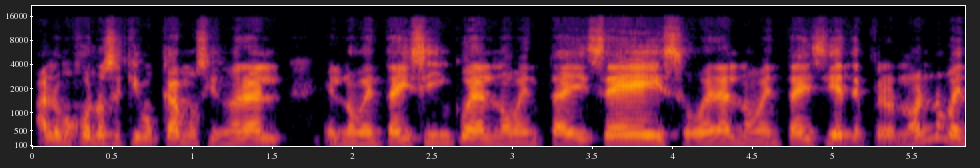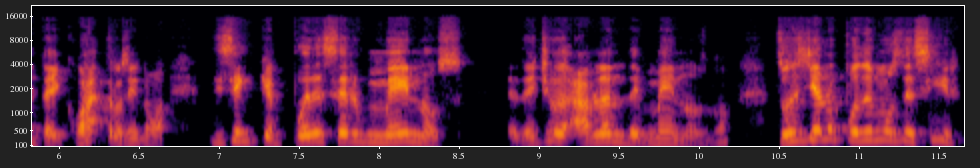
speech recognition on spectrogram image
a lo mejor nos equivocamos si no era el, el 95, era el 96 o era el 97, pero no el 94, sino dicen que puede ser menos. De hecho, hablan de menos, ¿no? Entonces ya lo podemos decir.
